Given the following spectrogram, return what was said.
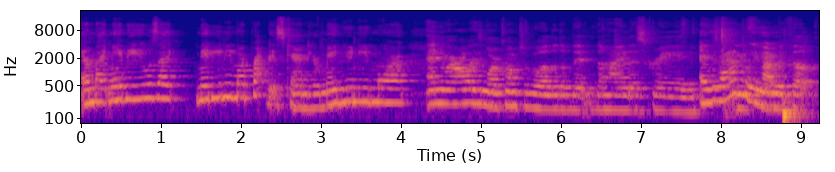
And I'm like, maybe it was like maybe you need more practice, Candy, or maybe you need more. And we're always more comfortable a little bit behind the screen. Exactly. You probably felt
